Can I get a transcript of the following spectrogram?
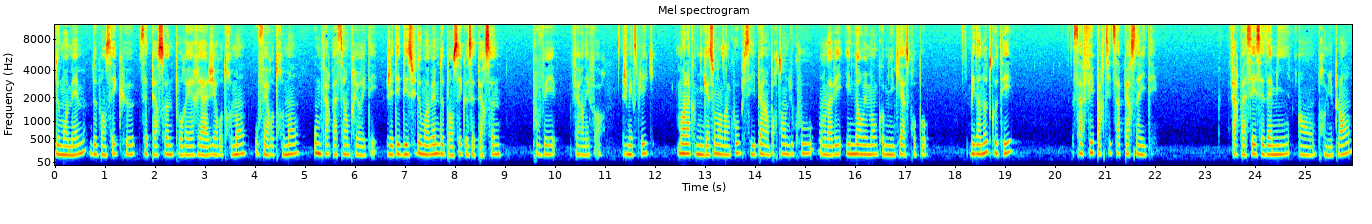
de moi-même de penser que cette personne pourrait réagir autrement ou faire autrement ou me faire passer en priorité. J'étais déçue de moi-même de penser que cette personne pouvait faire un effort. Je m'explique. Moi, la communication dans un couple, c'est hyper important. Du coup, on avait énormément communiqué à ce propos. Mais d'un autre côté, ça fait partie de sa personnalité. Faire passer ses amis en premier plan,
